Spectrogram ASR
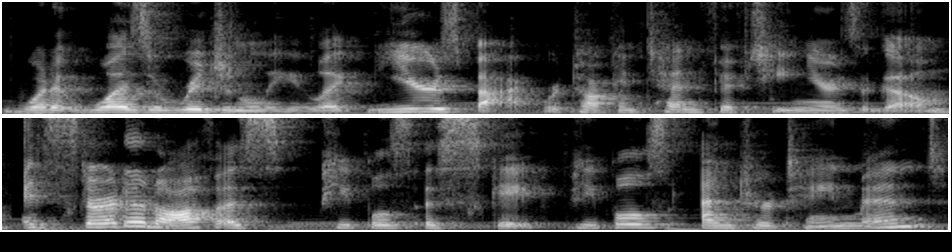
what it was originally, like years back, we're talking 10, 15 years ago. It started off as people's escape, people's entertainment.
